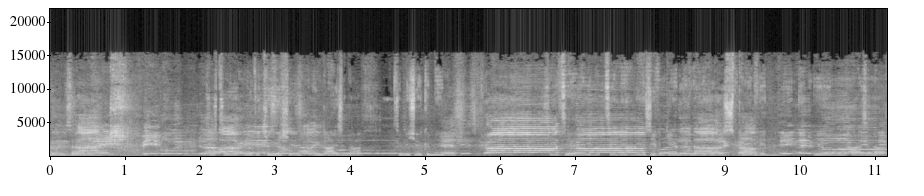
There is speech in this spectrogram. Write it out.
und sein. Wie Das ist wunderbar die Lutherkirche in Eisenach, ziemlich ökumenisch. sind äh, immer zehn Herren, die das Evangelium der Gnade Gottes predigen. In Eisenach,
